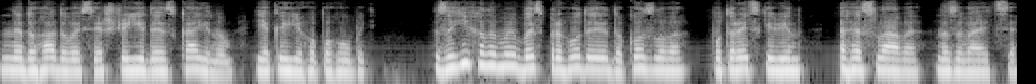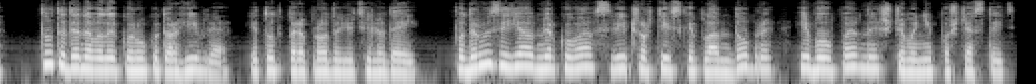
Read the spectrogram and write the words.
не догадувався, що їде з Каїном, який його погубить. Заїхали ми без пригоди до Козлова, по-турецьки він Геславе називається. Тут іде на велику руку торгівля, і тут перепродають і людей. По дорозі я обміркував свій чортівський план добре і був певний, що мені пощастить.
